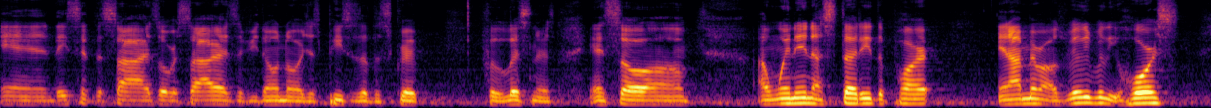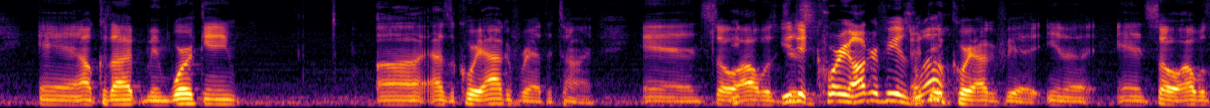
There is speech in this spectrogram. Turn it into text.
and they sent the sides over sides. If you don't know, are just pieces of the script for the listeners. And so um, I went in, I studied the part, and I remember I was really really hoarse, and because I've been working uh, as a choreographer at the time, and so I was You just did choreography as I well. did choreography, at, you know, and so I was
